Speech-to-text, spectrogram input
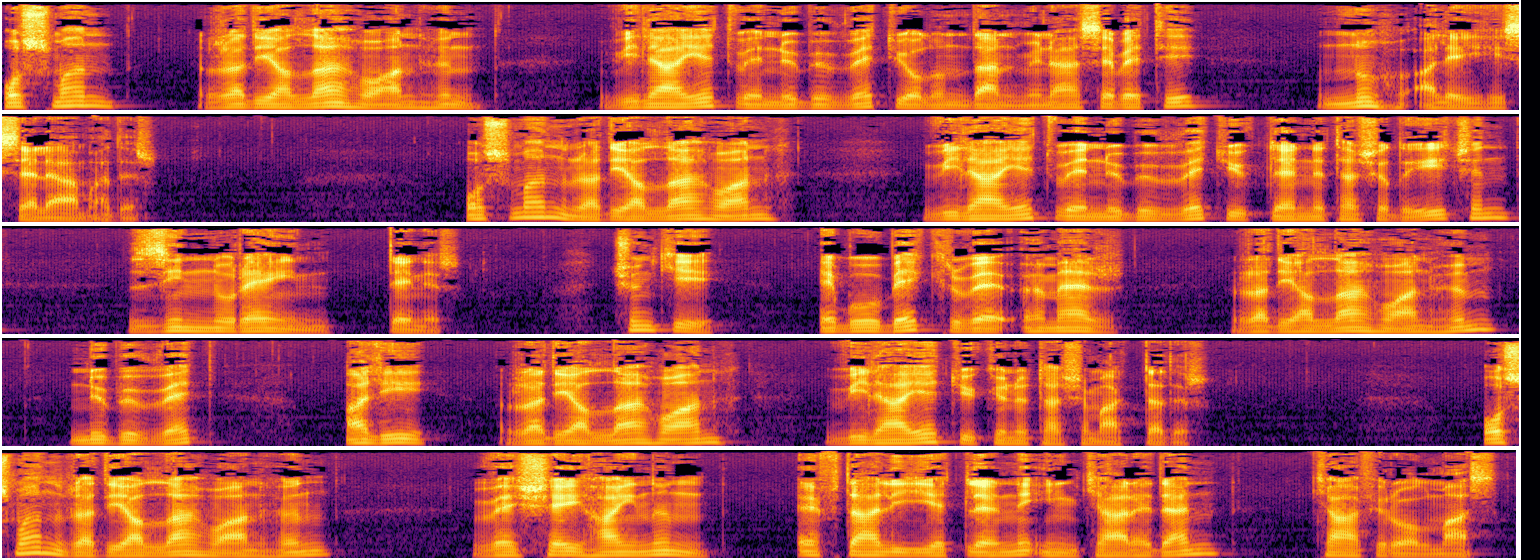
Osman radıyallahu anh'ın vilayet ve nübüvvet yolundan münasebeti Nuh aleyhisselamadır. Osman radıyallahu anh vilayet ve nübüvvet yüklerini taşıdığı için Zinnureyn denir. Çünkü Ebu Bekr ve Ömer radıyallahu anhüm nübüvvet Ali radıyallahu anh vilayet yükünü taşımaktadır. Osman radıyallahu anh'ın ve Şeyhayn'ın eftaliyetlerini inkar eden kâfir olmaz.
